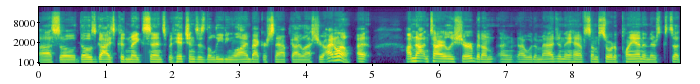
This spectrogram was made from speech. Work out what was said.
Uh, so those guys could make sense. But Hitchens is the leading linebacker snap guy last year. I don't know. I, I'm not entirely sure, but I'm, I, I would imagine they have some sort of plan, and there's a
